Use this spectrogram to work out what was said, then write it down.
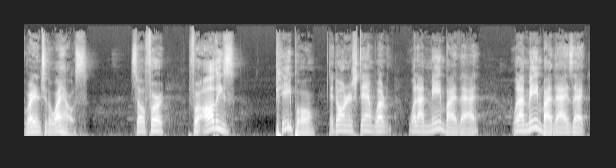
right into the White House. So for for all these people they don't understand what what I mean by that, what I mean by that is that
